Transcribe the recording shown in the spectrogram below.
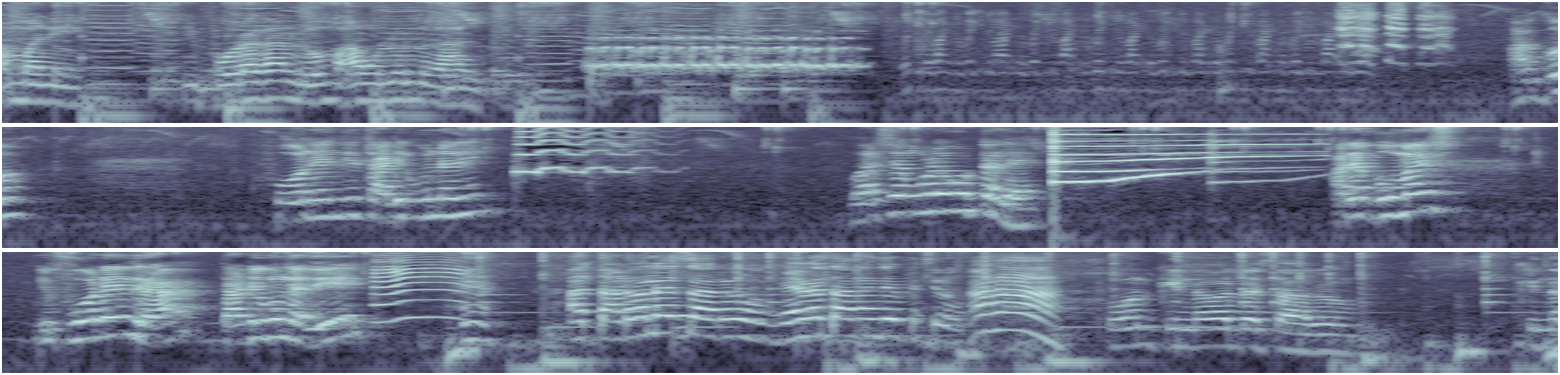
అమ్మని ఈ పోరగాన్లు మామూలు కాదు. అగ్గో ఫోన్ ఏంది? తడిగి ఉన్నది. వర్షం కూడా కుట్టలే అరే భూమేష్ ఈ ఫోన్ ఏందిరా తడిగి ఉన్నది? అది తడవలేదు సారు మేమే తానని చెప్పించినాం ఫోన్ కింద పడ్డా సారు. కింద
